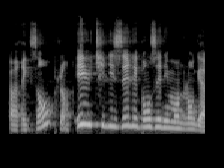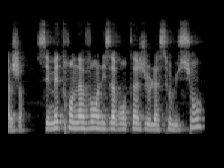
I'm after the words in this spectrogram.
par exemple, et utiliser les bons éléments de langage. C'est mettre en avant les avantages de la solution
